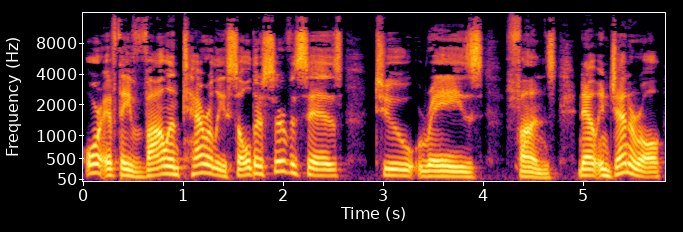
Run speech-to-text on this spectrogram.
or if they voluntarily sold their services to raise funds. Now, in general,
